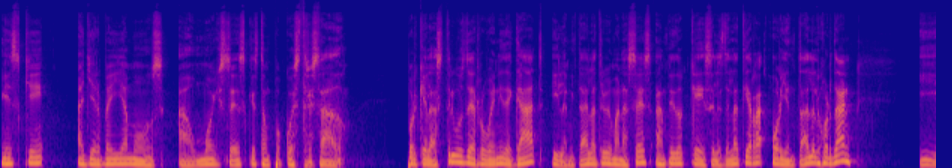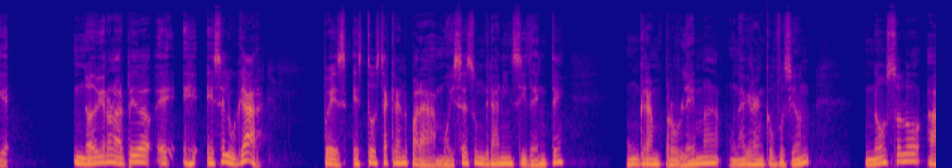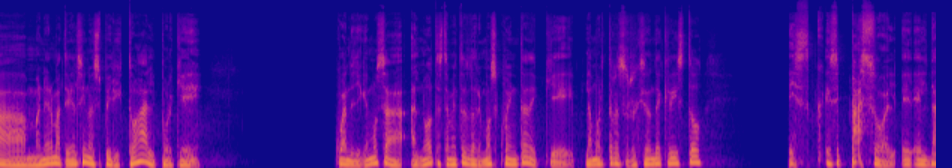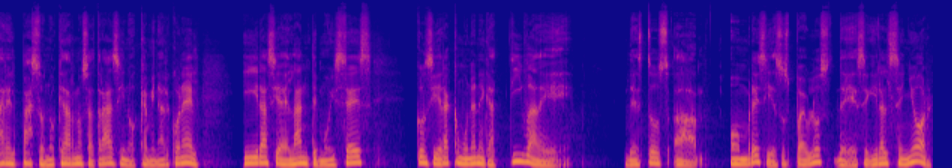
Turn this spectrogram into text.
es que ayer veíamos a un Moisés que está un poco estresado. Porque las tribus de Rubén y de Gad y la mitad de la tribu de Manasés han pedido que se les dé la tierra oriental del Jordán. Y eh, no debieron haber pedido eh, eh, ese lugar. Pues esto está creando para Moisés un gran incidente un gran problema, una gran confusión, no solo a manera material, sino espiritual, porque cuando lleguemos al Nuevo Testamento nos daremos cuenta de que la muerte y resurrección de Cristo es ese paso, el, dar el paso, no quedarnos atrás, sino caminar con Él, ir hacia adelante. Moisés considera como una negativa de, estos ah, hombres y de esos pueblos de seguir al Señor.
